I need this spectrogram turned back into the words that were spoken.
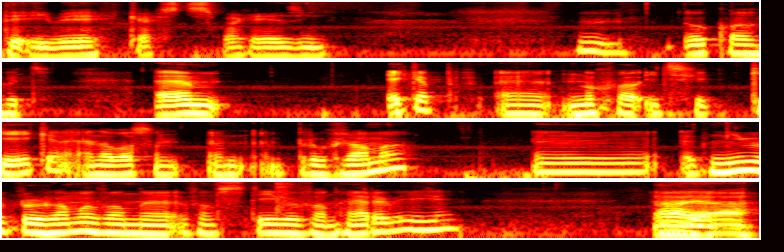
DIW-kersts waar ga je zien. Hm, ook wel goed. Ehm, ik heb eh, nog wel iets gekeken en dat was een, een, een programma. eh, het nieuwe programma van, eh, van Steven van Herwegen. Ah ja.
